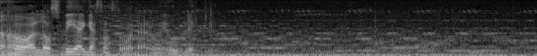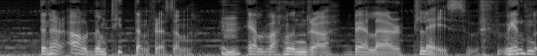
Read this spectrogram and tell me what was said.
Aha. Carlos Vega som står där och är olycklig. Den här albumtiteln förresten, 1100 Bel Air Place. Vet, ni-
